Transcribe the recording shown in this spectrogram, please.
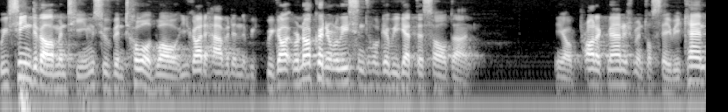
We've seen development teams who've been told, well, you got to have it in the, we got, we're not going to release until we get this all done. You know, product management will say, we can't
